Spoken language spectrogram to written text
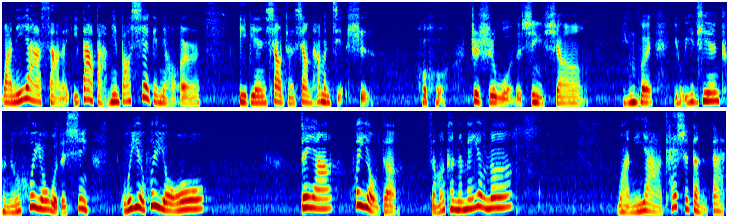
瓦尼亚撒了一大把面包屑给鸟儿，一边笑着向他们解释：“ 呵呵，这是我的信箱。”因为有一天可能会有我的信，我也会有哦。对呀，会有的，怎么可能没有呢？瓦尼亚开始等待。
